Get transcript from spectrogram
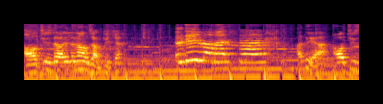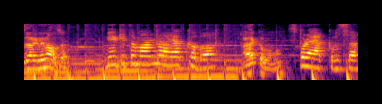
600 lirayla ne alacaksın peki? Ödül maması. Hadi ya 600 lirayla ne alacaksın? Büyük ihtimalle ayakkabı. Ayakkabı mı? Spor ayakkabısı.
